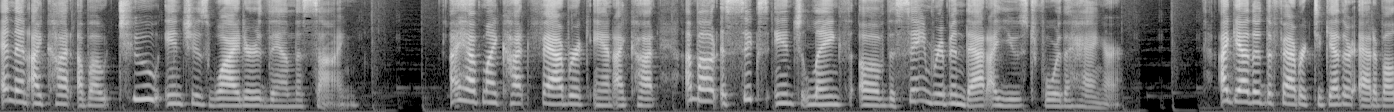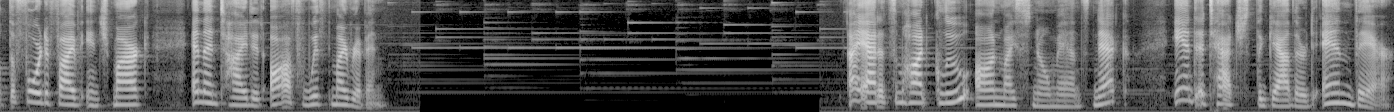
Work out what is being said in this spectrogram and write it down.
And then I cut about 2 inches wider than the sign. I have my cut fabric and I cut about a 6 inch length of the same ribbon that I used for the hanger. I gathered the fabric together at about the 4 to 5 inch mark and then tied it off with my ribbon. I added some hot glue on my snowman's neck and attached the gathered end there.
